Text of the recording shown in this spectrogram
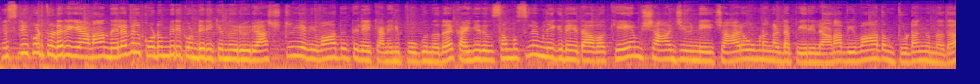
ന്യൂസ് റിക്കോർഡ് തുടരുകയാണ്. നിലവിൽ കൊടുമ്പിരിക്കൊണ്ടിരിക്കുന്ന ഒരു രാഷ്ട്രീയ വിവാദത്തിലേക്കാണ് ഇനി പോകുന്നത്. കഴിഞ്ഞ ദിവസം മുസ്ലിം ലീഗ് നേതാവ് കെ എം ഷാജി ഉന്നയിച്ച ആരോപണങ്ങളുടെ പേരിലാണ് വിവാദം തുടങ്ങുന്നത്.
